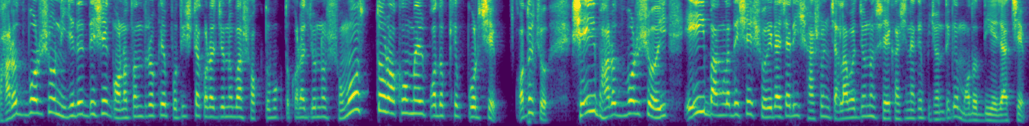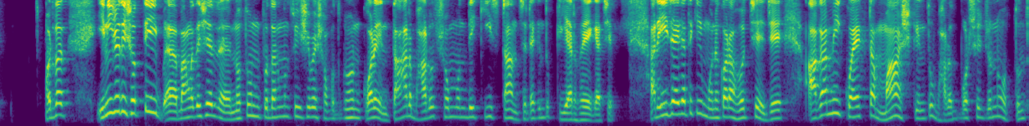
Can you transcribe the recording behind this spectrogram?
ভারতবর্ষ নিজেদের দেশে গণতন্ত্রকে প্রতিষ্ঠা করার জন্য বা শক্তমুক্ত করার জন্য সমস্ত রকমের পদক্ষেপ করছে। অথচ সেই ভারতবর্ষই এই বাংলাদেশে স্বৈরাচারী শাসন চালাবার জন্য শেখ হাসিনাকে পিছন থেকে মদত দিয়ে যাচ্ছে। অর্থাৎ ইনি যদি সত্যি বাংলাদেশের নতুন প্রধানমন্ত্রী হিসেবে শপথ গ্রহণ করেন, তার ভারত সম্বন্ধে কী স্টান সেটা কিন্তু ক্লিয়ার হয়ে গেছে। আর এই জায়গা থেকেই মনে করা হচ্ছে যে, আগামী কয়েকটা মাস কিন্তু ভারতবর্ষের জন্য অত্যন্ত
